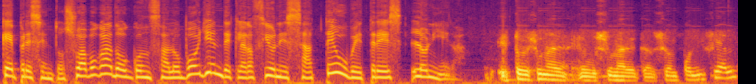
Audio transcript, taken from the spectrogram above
que presentó. Su abogado Gonzalo Boye en declaraciones a TV3 lo niega. Esto es una, es una detención policial,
